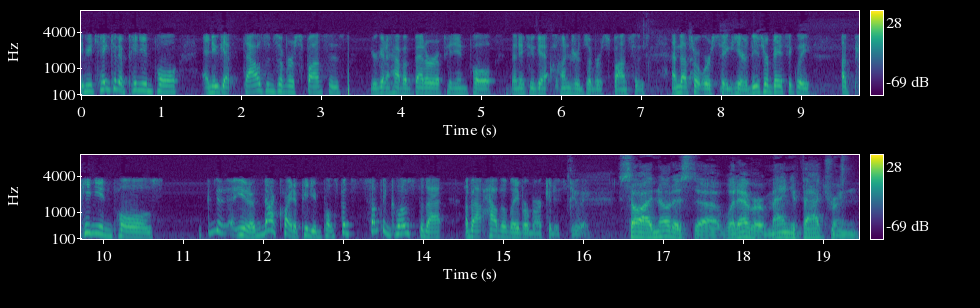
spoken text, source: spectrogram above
If you take an opinion poll and you get thousands of responses, you're going to have a better opinion poll than if you get hundreds of responses. And that's what we're seeing here. These are basically opinion polls, you know, not quite opinion polls, but something close to that about how the labor market is doing. So I noticed, uh, whatever manufacturing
